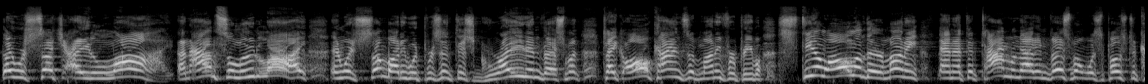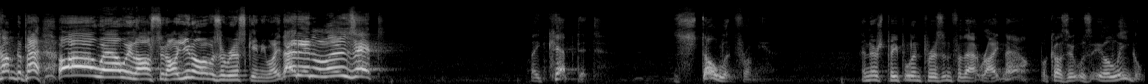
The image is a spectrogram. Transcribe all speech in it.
They were such a lie, an absolute lie, in which somebody would present this great investment, take all kinds of money for people, steal all of their money, and at the time when that investment was supposed to come to pass, oh, well, we lost it all. You know it was a risk anyway. They didn't lose it, they kept it, stole it from you. And there's people in prison for that right now because it was illegal.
